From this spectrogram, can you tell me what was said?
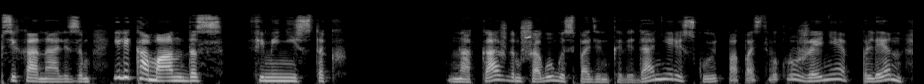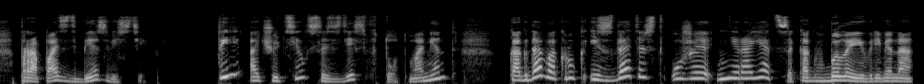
психоанализом, или командос феминисток. На каждом шагу господин Ковидания рискует попасть в окружение, плен, пропасть без вести. Ты очутился здесь в тот момент, когда вокруг издательств уже не роятся, как в былые времена,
